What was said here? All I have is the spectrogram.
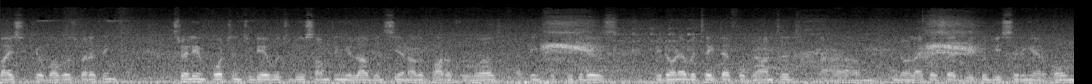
biosecure bubbles. But I think it's really important to be able to do something you love and see another part of the world. I think for cricketers, we don't ever take that for granted. Um, you know, like I said, we could be sitting at home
